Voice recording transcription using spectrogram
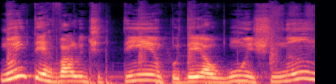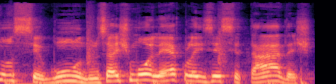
No intervalo de tempo de alguns nanosegundos, as moléculas excitadas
